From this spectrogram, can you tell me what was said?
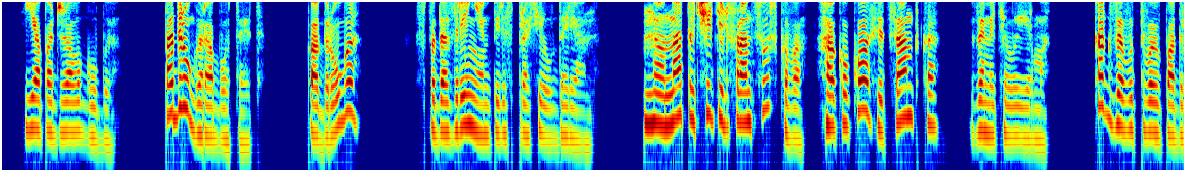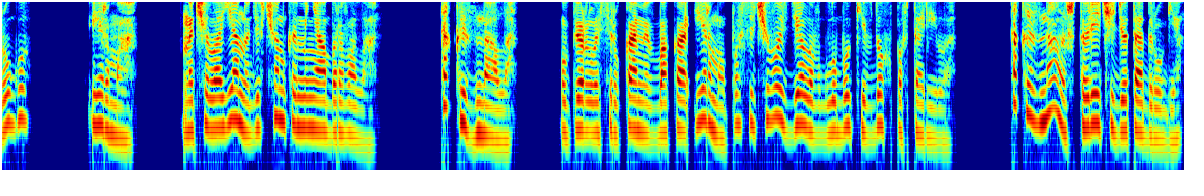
— я поджала губы. «Подруга работает». «Подруга?» — с подозрением переспросил Дариан. «Но Нат учитель французского, а Коко официантка», — заметила Ирма. «Как зовут твою подругу?» «Ирма». Начала я, но девчонка меня оборвала. «Так и знала», Уперлась руками в бока Ирма, после чего, сделав глубокий вдох, повторила. «Так и знала, что речь идет о друге.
